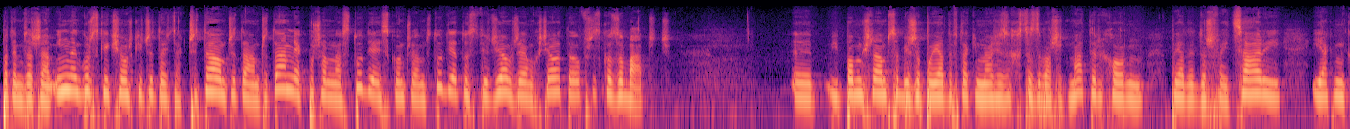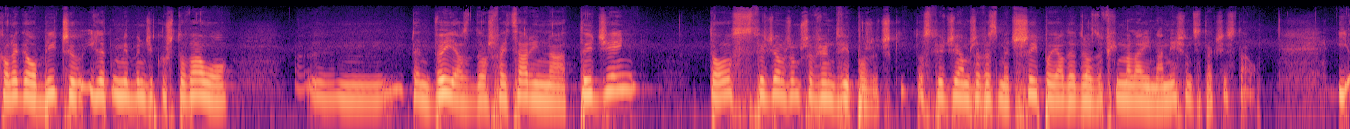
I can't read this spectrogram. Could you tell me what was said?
Potem zaczęłam inne górskie książki czytać, tak czytałam, czytałam, czytałam. Jak poszłam na studia i skończyłam studia, to stwierdziłam, że ja bym chciała to wszystko zobaczyć. Y, I pomyślałam sobie, że pojadę w takim razie, chcę zobaczyć Matterhorn, pojadę do Szwajcarii i jak mi kolega obliczył, ile mnie będzie kosztowało ten wyjazd do Szwajcarii na tydzień, to stwierdziłam, że muszę wziąć dwie pożyczki. To stwierdziłam, że wezmę trzy i pojadę od razu w Himalaj na miesiąc i tak się stało. I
